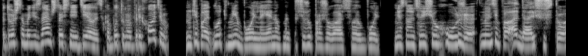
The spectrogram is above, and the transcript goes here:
потому что мы не знаем, что с ней делать. Как будто мы приходим, ну, типа, вот мне больно, я, например, посижу, проживаю свою боль. Мне становится еще хуже. Ну, типа, а дальше что?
